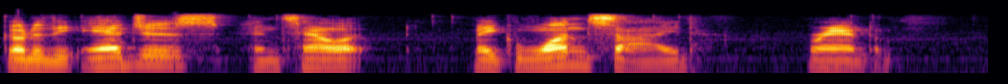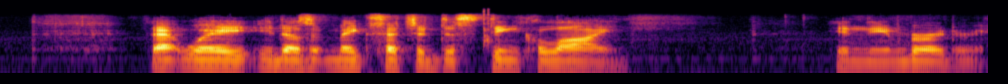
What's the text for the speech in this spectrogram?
go to the edges and tell it make one side random. That way it doesn't make such a distinct line in the embroidery.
